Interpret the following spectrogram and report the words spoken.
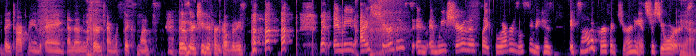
they talked me into paying, and then the third time was six months. Those are two different companies. but I mean, I share this, and, and we share this like whoever's listening because it's not a perfect journey. It's just yours. Yeah.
